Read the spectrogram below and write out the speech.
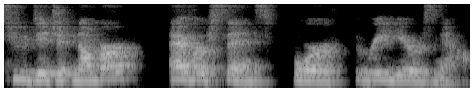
two digit number ever since for three years now.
